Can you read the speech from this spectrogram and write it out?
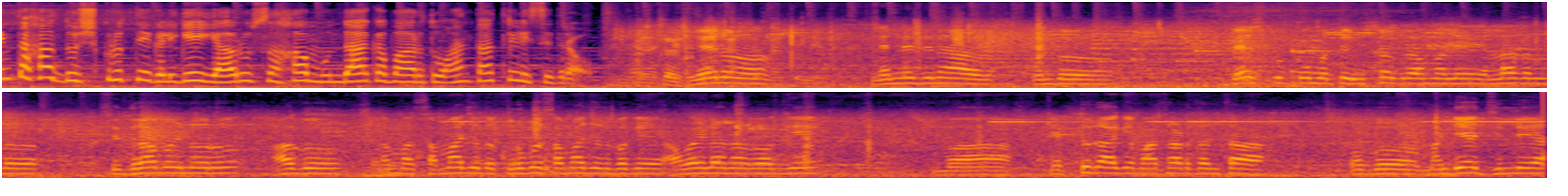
ಇಂತಹ ದುಷ್ಕೃತ್ಯಗಳಿಗೆ ಯಾರೂ ಸಹ ಮುಂದಾಗಬಾರದು ಅಂತ ತಿಳಿಸಿದರು. ಏನು, ನಿನ್ನೆ ದಿನ ಒಂದು ಫೇಸ್ಬುಕ್ ಮತ್ತು ಇನ್ಸ್ಟಾಗ್ರಾಮಲ್ಲಿ ಎಲ್ಲದರಲ್ಲೂ ಸಿದ್ದರಾಮಯ್ಯನವರು ಹಾಗೂ ನಮ್ಮ ಸಮಾಜದ, ಕುರುಬ ಸಮಾಜದ ಬಗ್ಗೆ ಅವಹೇಳನವಾಗಿ ಕೆಟ್ಟದಾಗಿ ಮಾತಾಡಿದಂಥ ಒಬ್ಬ ಮಂಡ್ಯ ಜಿಲ್ಲೆಯ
